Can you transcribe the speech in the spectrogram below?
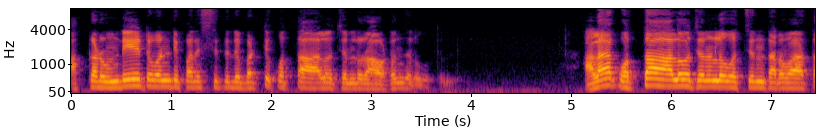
అక్కడ ఉండేటువంటి పరిస్థితిని బట్టి కొత్త ఆలోచనలు రావటం జరుగుతుంది. అలా కొత్త ఆలోచనలు వచ్చిన తర్వాత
